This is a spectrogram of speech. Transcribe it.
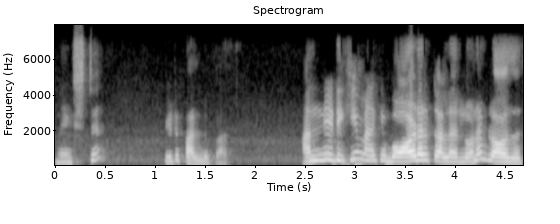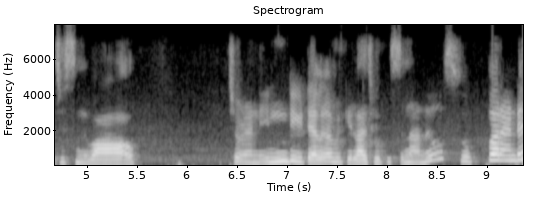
నెక్స్ట్ ఇటు పళ్ళు పాట అన్నిటికీ మనకి బార్డర్ కలర్లోనే బ్లౌజ్ వచ్చేసింది. వావ్! చూడండి ఇన్ డీటెయిల్గా మీకు ఇలా చూపిస్తున్నాను. సూపర్ అంటే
